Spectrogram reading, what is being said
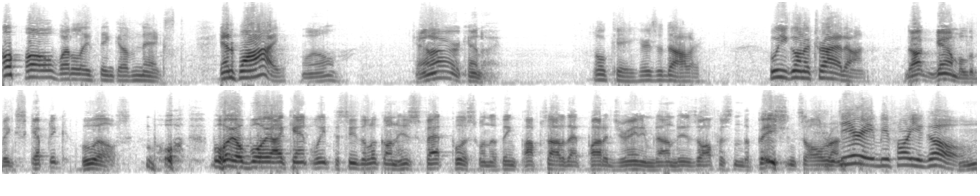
Oh, what'll they think of next? And why? Well, can I or can't I? Okay, here's a dollar. Who are you going to try it on? Doc Gamble, the big skeptic. Who else? Boy, boy, oh boy, I can't wait to see the look on his fat puss when the thing pops out of that pot of geranium down to his office and the patients all run. Dearie, before you go. Hmm?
